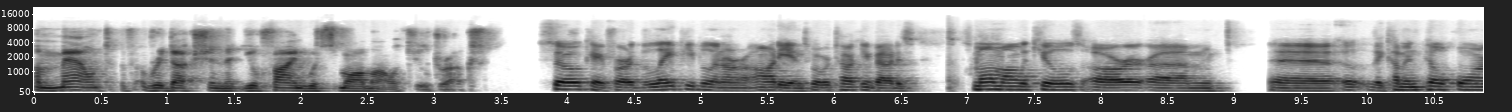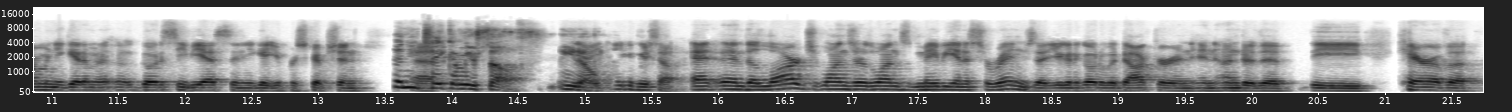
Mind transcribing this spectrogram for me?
amount of reduction that you'll find with small molecule drugs. So, okay, for the lay people in our audience, what we're talking about is small molecules are um, uh, they come in pill form and you get them uh, go to cvs and you get your prescription. And you uh, take them yourself you yeah, know. you take them yourself. And, and the large ones are the ones maybe in a syringe that you're going to go to a doctor and, and under the the care of a,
